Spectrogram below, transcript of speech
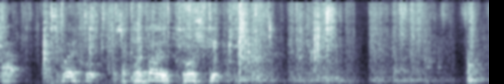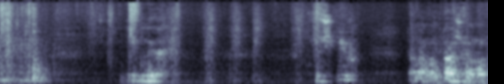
та зверху закладаю трошки дрібних сучків та навантажуємо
